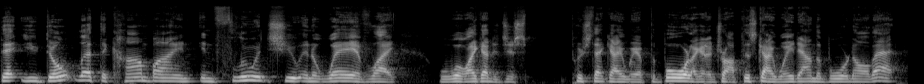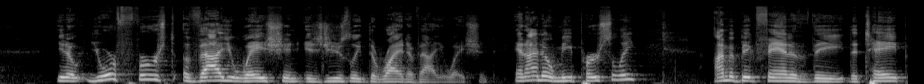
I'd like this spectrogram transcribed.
that you don't let the combine influence you in a way of like, well, I got to just push that guy way up the board. I got to drop this guy way down the board and all that. You know, your first evaluation is usually the right evaluation. And I know me personally, I'm a big fan of the the tape.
